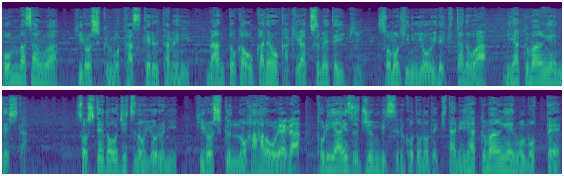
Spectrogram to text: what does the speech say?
本間さんは、ひろしくんを助けるために、なんとかお金をかき集めていき、その日に用意できたのは200万円でした。そして同日の夜に、ひろしくんの母親が、とりあえず準備することのできた200万円を持って、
